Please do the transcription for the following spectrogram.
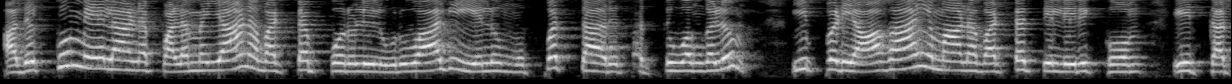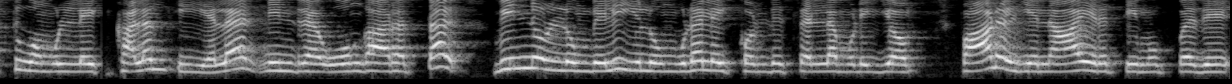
அதற்கும் மேலான பழமையான வட்டப் பொருளில் உருவாகி எழும் முப்பத்தாறு தத்துவங்களும் இப்படி ஆகாயமான வட்டத்தில் இருக்கும். இத்தத்துவம் உள்ளே கலந்து எழ நின்ற ஓங்காரத்தால் விண்ணுள்ளும் வெளியிலும் உடலை கொண்டு செல்ல முடியும். பாடல் எண் ஆயிரத்தி முப்பது.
